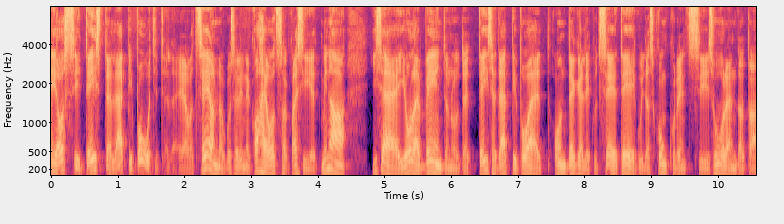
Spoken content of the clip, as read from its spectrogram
iOS-i teistele äpipoodidele ja vot see on nagu selline kahe otsaga asi, et mina ise ei ole veendunud, et teised äpipoed on tegelikult see tee, kuidas konkurentsi suurendada.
